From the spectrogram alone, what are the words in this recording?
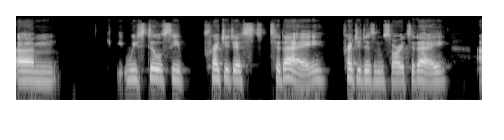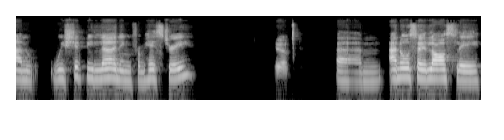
um we still see prejudice today prejudice sorry today and we should be learning from history. Yeah. Um and also lastly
